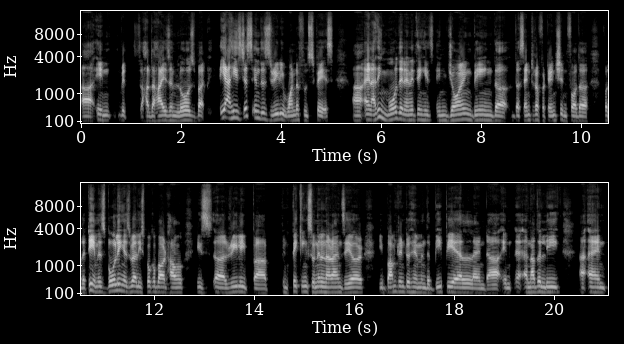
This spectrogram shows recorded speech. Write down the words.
uh, in with the highs and lows. But yeah, he's just in this really wonderful space. Uh, and I think more than anything, he's enjoying being the the center of attention for the for the team. His bowling as well. He spoke about how he's uh, really uh, been picking Sunil Narine's ear. He bumped into him in the BPL and uh, in another league. Uh, and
